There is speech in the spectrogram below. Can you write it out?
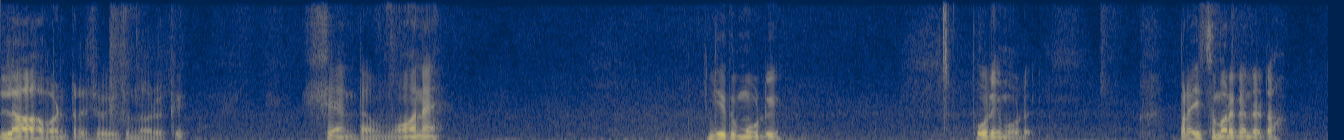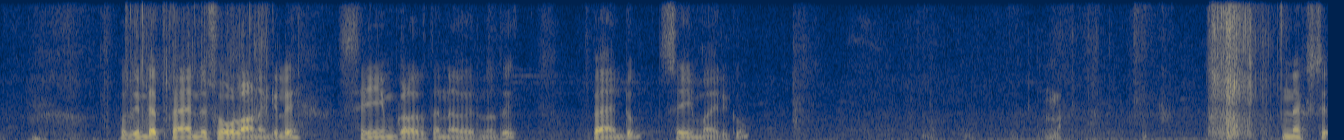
ലാവണ്ടർ ചോദിക്കുന്നവർക്ക്. പക്ഷെ എന്റെ മോനെ. ഏത് മൂട്. പോളി മൂട്. പ്രൈസ് മറക്കണ്ട കേട്ടോ. ഇതിന്റെ പാന്റ് ഷോളാണെങ്കിൽ സെയിം കളർ തന്നെ വരുന്നത്. പാന്റും സെയിം ആയിരിക്കും. നെക്സ്റ്റ്.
